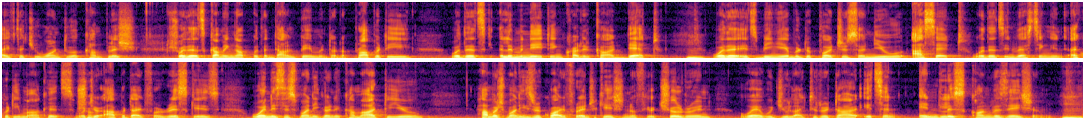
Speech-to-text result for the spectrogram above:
life that you want to accomplish, Sure. whether it's coming up with a down payment on a property, whether it's eliminating credit card debt, Hmm. whether it's being able to purchase a new asset, whether it's investing in equity markets, what Sure. your appetite for risk is, when is this money going to come out to you, how much money is required for education of your children, where would you like to retire? It's an endless conversation. Hmm.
